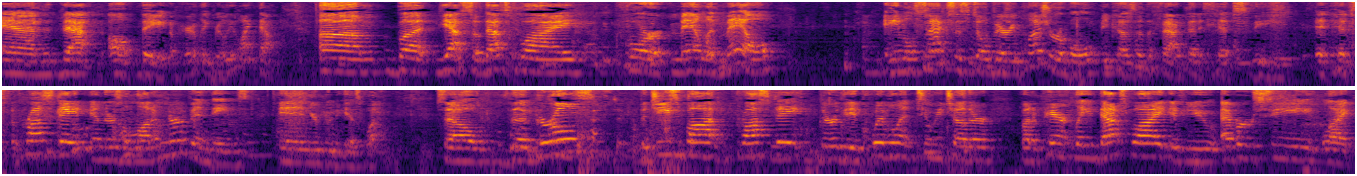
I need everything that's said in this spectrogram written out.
And that all they apparently really like that. Um, but yeah, so that's why for male and male, anal sex is still very pleasurable because of the fact that it hits the it hits the prostate and there's a lot of nerve endings in your booty as well. So the girls, the G spot, prostate, they're the equivalent to each other, but apparently that's why if you ever see like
